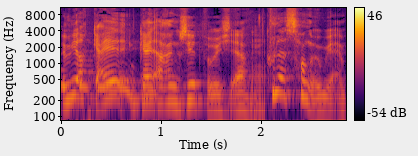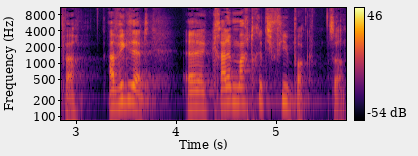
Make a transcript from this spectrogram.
Irgendwie auch geil, geil arrangiert, wirklich, ja. ja. Cooler Song irgendwie einfach. Aber wie gesagt, äh, gerade macht richtig viel Bock. So.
